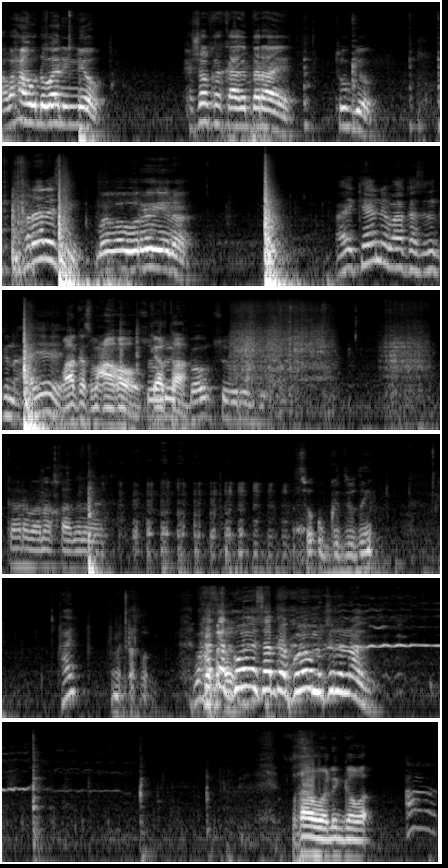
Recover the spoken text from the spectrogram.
waxaan u dhawaaninio xishoodka kaaga daraaye tugyo. فرارسي ما ورينا هاي كان واكس دكنا هاي واكس معاه هو كارتا باور سوري كهرباء انا قادنا سوق قدودي هاي متأخر وحتى كوي سبدا كوي مجرى ناس صاوا لنقوا آه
